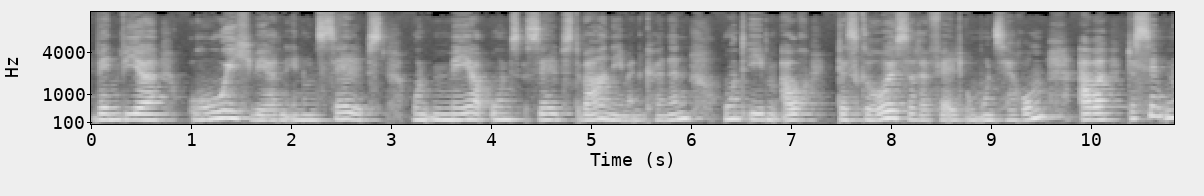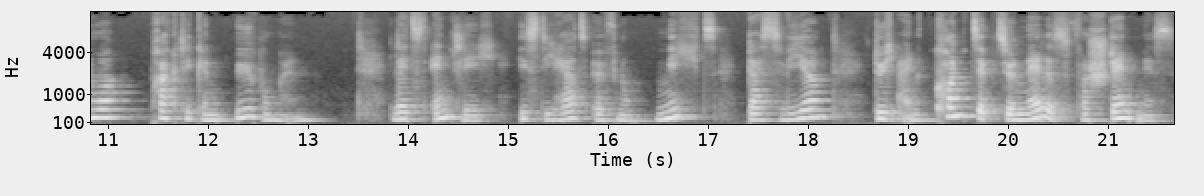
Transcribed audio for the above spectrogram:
wenn wir ruhig werden in uns selbst und mehr uns selbst wahrnehmen können und eben auch das größere Feld um uns herum. Aber das sind nur Praktiken, Übungen. Letztendlich ist die Herzöffnung nichts, das wir durch ein konzeptionelles Verständnis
